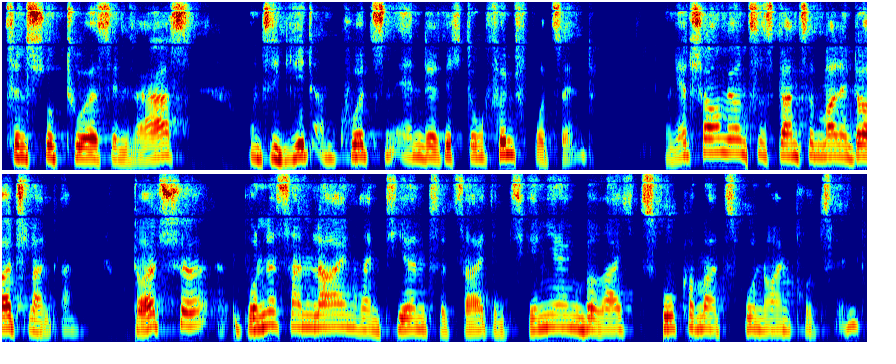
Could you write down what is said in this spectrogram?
Zinsstruktur ist invers und sie geht am kurzen Ende Richtung 5 Prozent. Und jetzt schauen wir uns das Ganze mal in Deutschland an. Deutsche Bundesanleihen rentieren zurzeit im zehnjährigen Bereich 2,29 Prozent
